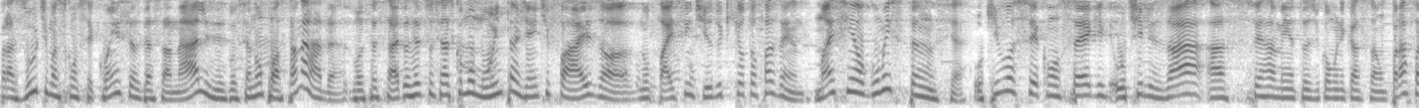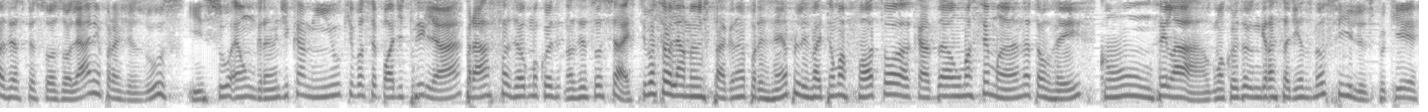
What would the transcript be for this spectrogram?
para as últimas consequências dessa análise, você não posta nada. Você sai das redes sociais como muita gente faz, ó, não faz sentido o que, que eu tô fazendo. Mas se em alguma instância o que você consegue utilizar as ferramentas de comunicação para fazer as pessoas olharem para Jesus, isso é um grande caminho que você pode trilhar para fazer alguma coisa nas redes sociais. Se você olhar meu Instagram, por exemplo, ele vai ter uma foto a cada uma semana, talvez, com, sei lá, alguma coisa engraçadinha dos meus filhos, porque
